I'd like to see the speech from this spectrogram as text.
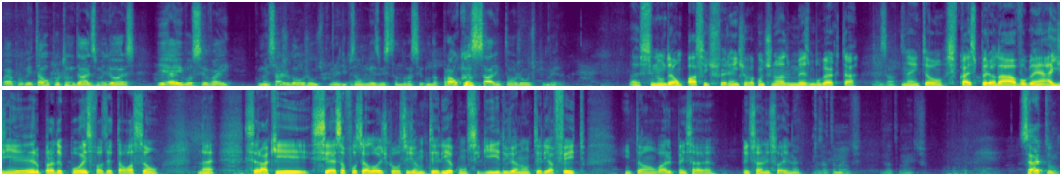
vai aproveitar oportunidades melhores e aí você vai começar a jogar o jogo de primeira divisão mesmo estando na segunda para alcançar então o jogo de primeira. É, se não der um passo diferente, vai continuar no mesmo lugar que está. Exato. Né? Então, se ficar esperando, ah, vou ganhar dinheiro para depois fazer tal ação, né? Será que se essa fosse a lógica, você já não teria conseguido, já não teria feito? Então, vale pensar, pensar nisso aí, né? Exatamente, exatamente. Certo?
